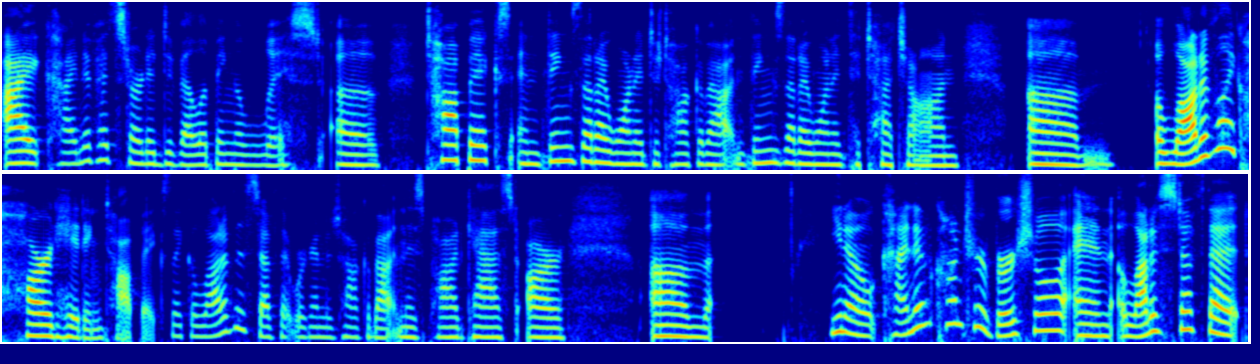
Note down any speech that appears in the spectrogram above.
I kind of had started developing a list of topics and things that I wanted to talk about and things that I wanted to touch on. Um a lot of like hard hitting topics. Like a lot of the stuff that we're going to talk about in this podcast are um you know, kind of controversial and a lot of stuff that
